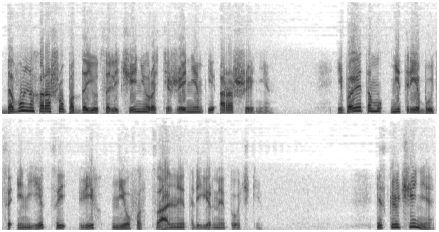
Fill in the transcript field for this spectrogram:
довольно хорошо поддаются лечению растяжением и орошением. И поэтому не требуется инъекций в их миофасциальные триггерные точки. Исключение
